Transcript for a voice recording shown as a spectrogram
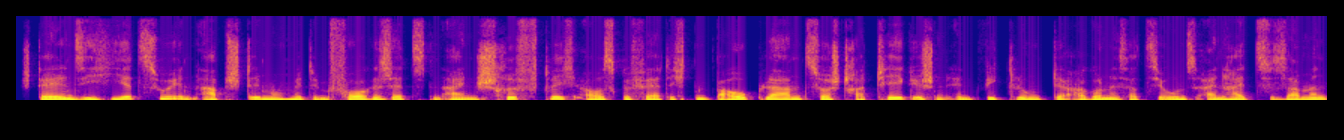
Stellen Sie hierzu in Abstimmung mit dem Vorgesetzten einen schriftlich ausgefertigten Bauplan zur strategischen Entwicklung der Organisationseinheit zusammen,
